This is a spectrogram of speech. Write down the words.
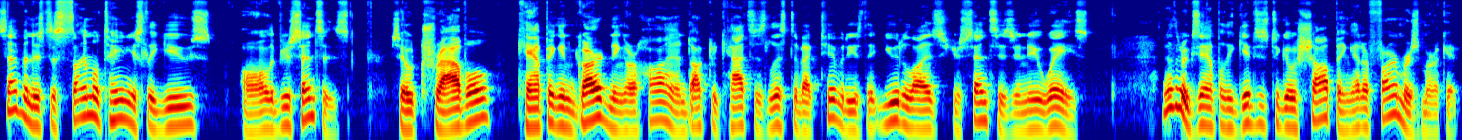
Seven is to simultaneously use all of your senses. So travel, camping, and gardening are high on Dr. Katz's list of activities that utilize your senses in new ways. Another example he gives is to go shopping at a farmer's market,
